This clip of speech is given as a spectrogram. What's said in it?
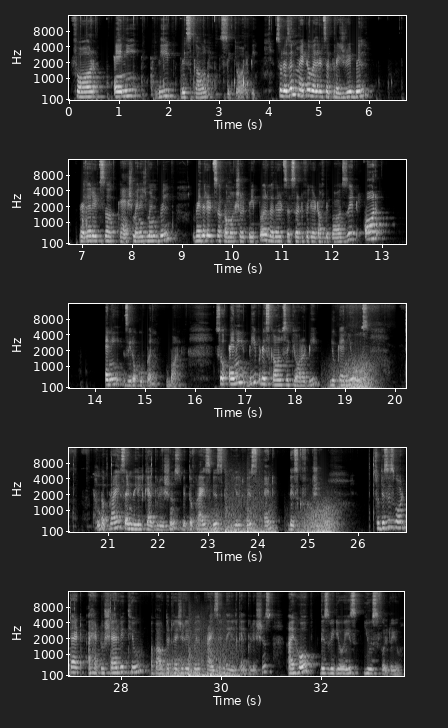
for any deep discount security. So it doesn't matter whether it's a treasury bill whether it's a cash management bill, whether it's a commercial paper, whether it's a certificate of deposit, or any zero coupon bond. So, any deep discount security, you can use the price and the yield calculations with the price disc, yield disc, and disc function. So this is what that I had to share with you about the treasury bill price and the yield calculations. I hope this video is useful to you.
